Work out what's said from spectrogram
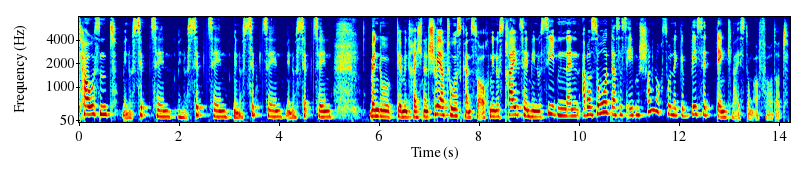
1000, minus 17, minus 17, minus 17, minus 17. Wenn du dir mit Rechnen schwer tust, kannst du auch minus 13, minus 7 nennen, aber so, dass es eben schon noch so eine gewisse Denkleistung erfordert.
